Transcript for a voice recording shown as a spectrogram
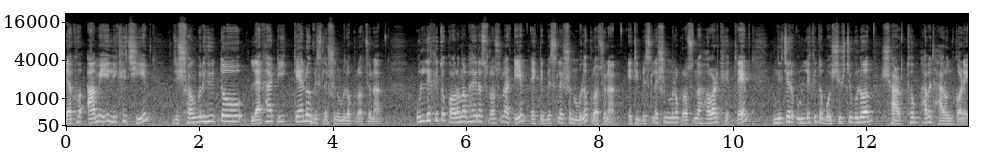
দেখো, আমি লিখেছি যে সংগৃহীত লেখাটি কেন বিশ্লেষণমূলক রচনা? উল্লেখিত করোনা ভাইরাস রচনাটি একটি বিশ্লেষণমূলক রচনা। এটি বিশ্লেষণমূলক রচনা হওয়ার ক্ষেত্রে নিচের উল্লেখিত বৈশিষ্ট্যগুলো সার্থকভাবে ধারণ করে।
